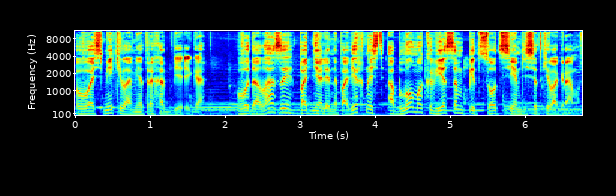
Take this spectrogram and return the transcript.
в 8 километрах от берега. Водолазы подняли на поверхность обломок весом 570 килограммов.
